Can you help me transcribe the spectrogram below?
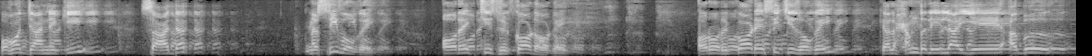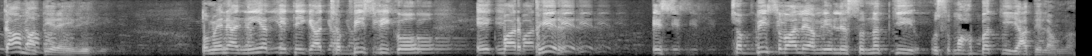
پہنچ جانے کی سعادت نصیب ہو گئی اور ایک چیز ریکارڈ ہو گئی۔ اور وہ ریکارڈ ایسی چیز ہو گئی کہ الحمدللہ یہ اب کام آتی رہے گی۔ تو میں نے آج نیت کی تھی کہ آج چھبیسویں کو ایک بار پھر اس چھبیس والے امیر سنت کی اس محبت کی یاد دلاؤں گا۔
